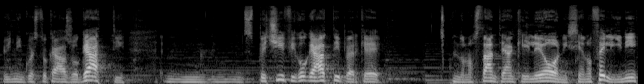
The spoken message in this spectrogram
quindi in questo caso gatti, mm, specifico gatti perché nonostante anche i leoni siano felini,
